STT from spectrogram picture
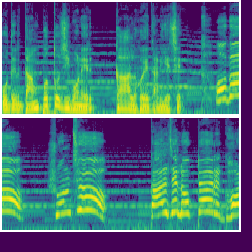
ওদের দাম্পত্য জীবনের কাল হয়ে দাঁড়িয়েছে। ওগো শুনছো? কাল যে লোকটার ঘর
